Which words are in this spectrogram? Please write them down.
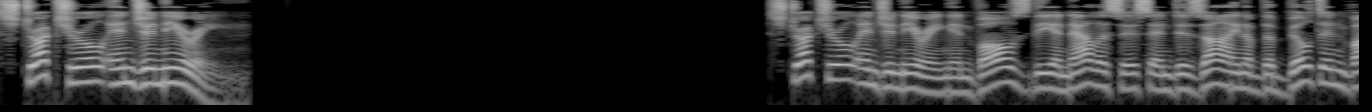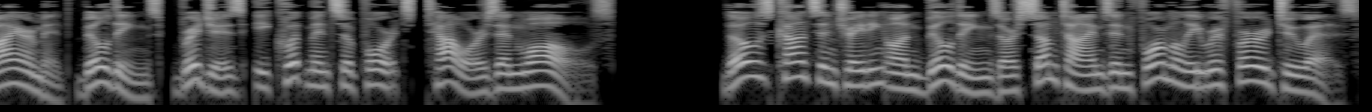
Structural engineering. Structural engineering involves the analysis and design of the built environment buildings, bridges, equipment supports, towers and walls. Those concentrating on buildings are sometimes informally referred to as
